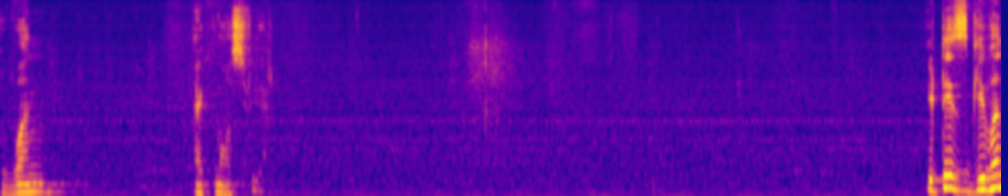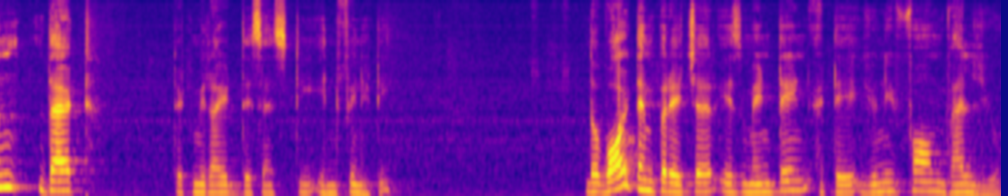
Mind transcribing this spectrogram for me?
1 atmosphere. It is given that let me write this as T infinity the wall temperature is maintained at a uniform value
